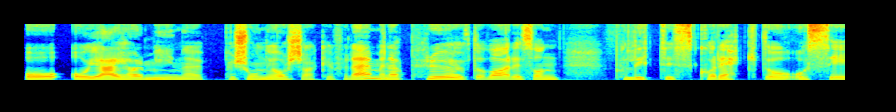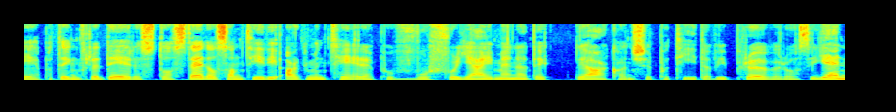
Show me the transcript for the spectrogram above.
Og, og, jeg har mine personlige årsaker for det, men jeg prøvde å være sånn politisk korrekt og, og se på ting fra deres ståsted, og samtidig argumentere på hvorfor jeg mener det, det er kanskje på tide at vi prøver oss igjen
